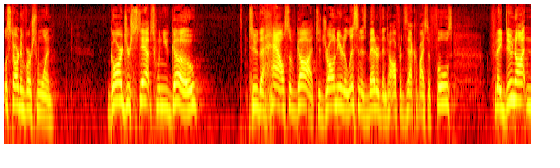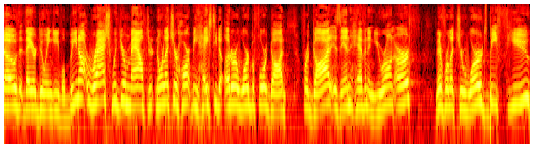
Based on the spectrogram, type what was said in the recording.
Let's start in verse 1. Guard your steps when you go to the house of God. To draw near to listen is better than to offer the sacrifice of fools, for they do not know that they are doing evil. Be not rash with your mouth, nor let your heart be hasty to utter a word before God, for God is in heaven and you are on earth. Therefore, let your words be few,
